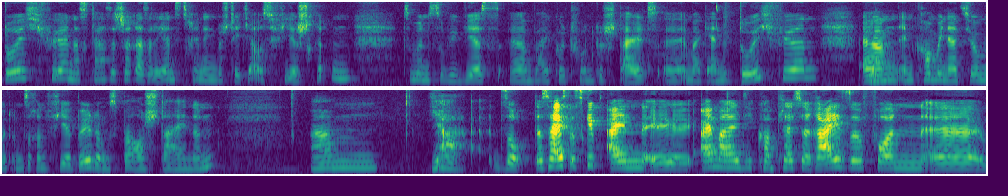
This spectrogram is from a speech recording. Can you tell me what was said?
durchführen. Das klassische Resilienztraining besteht ja aus vier Schritten, zumindest so wie wir es äh, bei Kultur und Gestalt äh, immer gerne durchführen, ähm, ja. in Kombination mit unseren vier Bildungsbausteinen. Ähm, ja, so. Das heißt, es gibt ein, äh, einmal die komplette Reise von, äh,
